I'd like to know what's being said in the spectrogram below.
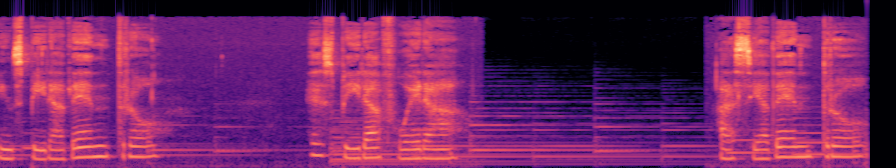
Inspira adentro, expira afuera, hacia adentro,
